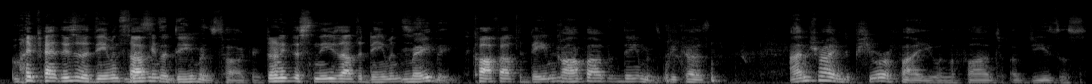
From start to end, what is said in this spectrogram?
Am I pa- These are the demons talking. This talking. is the demons talking. Don't need to sneeze out the demons? Maybe Cough out the demons. cough out the demons because I'm trying to purify you in the font of Jesus.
